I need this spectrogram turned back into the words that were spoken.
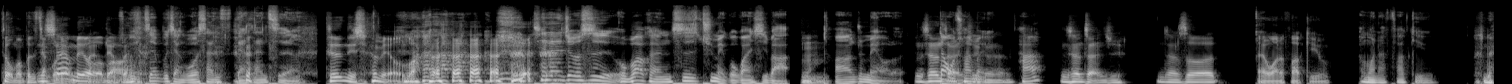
这我们不是讲过两没有了吧？你这不讲过三 两三次了？可是你现在没有吧？现在就是我不知道，可能是去美国关系吧。嗯，好像就没有了。你想讲一句？哈？你想讲一句？你想说？I wanna fuck you. I wanna fuck you.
